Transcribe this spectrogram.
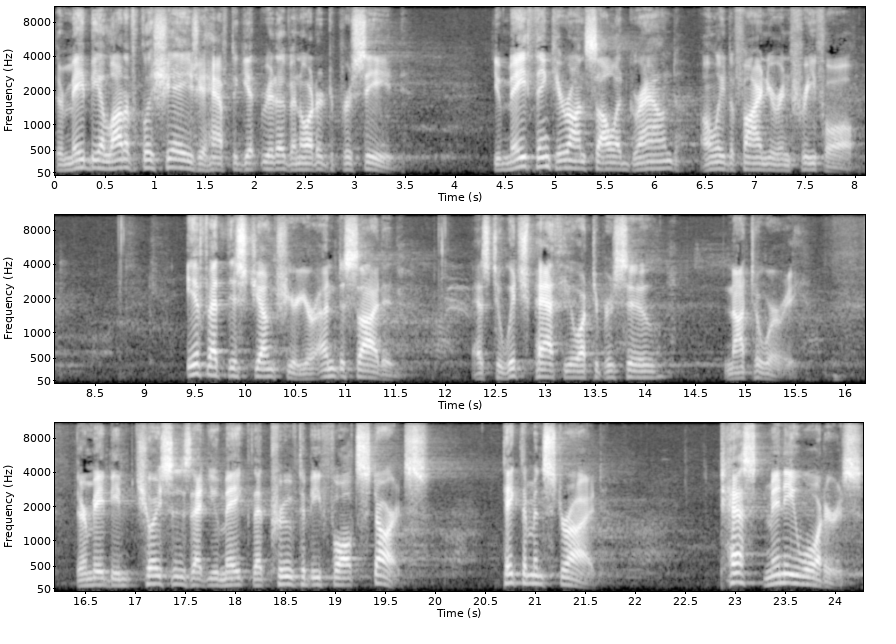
There may be a lot of cliches you have to get rid of in order to proceed. You may think you're on solid ground, only to find you're in free fall. If at this juncture you're undecided as to which path you ought to pursue, not to worry. There may be choices that you make that prove to be false starts. Take them in stride. Test many waters,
